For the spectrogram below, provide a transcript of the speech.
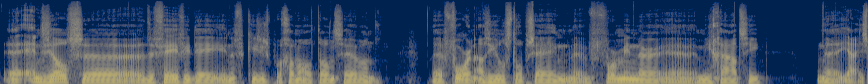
en zelfs de VVD in het verkiezingsprogramma althans, hè, want voor een asielstop zijn, voor minder migratie, eh, ja, is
